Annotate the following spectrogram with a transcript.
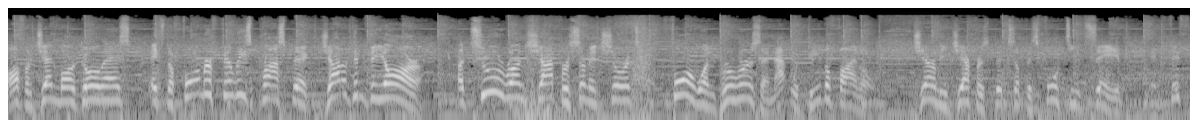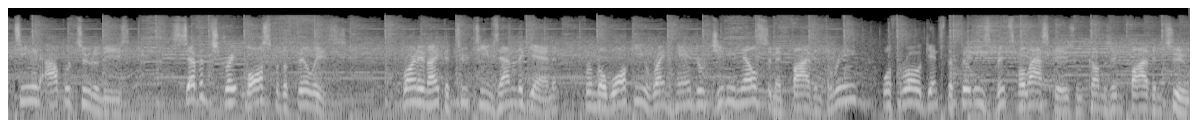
off of Jeanmar Gomez. It's the former Phillies prospect, Jonathan Villar. A two run shot for some insurance, 4 1 Brewers, and that would be the final. Jeremy Jeffress picks up his 14th save in 15 opportunities. Seventh straight loss for the Phillies. Friday night, the two teams at it again. From Milwaukee, right-hander Jimmy Nelson at 5 and 3 will throw against the Phillies' Vince Velasquez, who comes in 5 and 2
